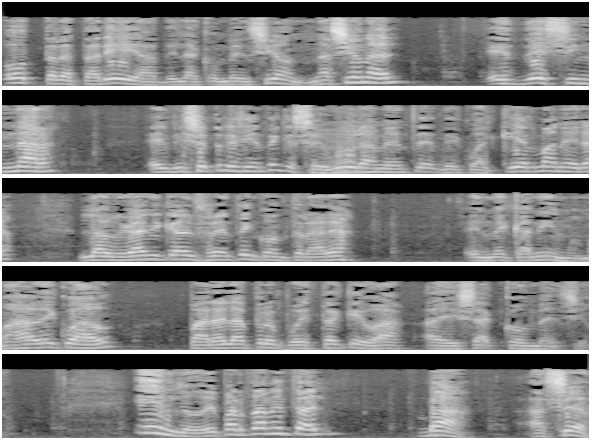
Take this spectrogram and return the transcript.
otra tarea de la Convención Nacional es designar el vicepresidente que seguramente, de cualquier manera, la orgánica del frente encontrará el mecanismo más adecuado para la propuesta que va a esa convención. En lo departamental va a ser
